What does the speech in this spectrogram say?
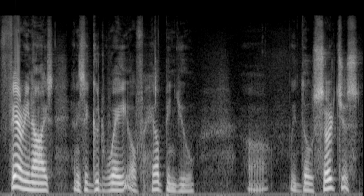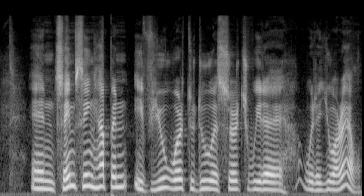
very nice and it's a good way of helping you uh, with those searches and same thing happen if you were to do a search with a with a URL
